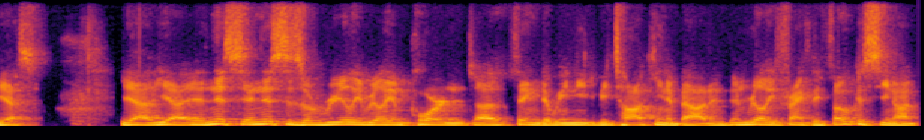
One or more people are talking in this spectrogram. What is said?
Yes, yeah, yeah, and this and this is a really really important uh, thing that we need to be talking about and, and really, frankly, focusing on.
